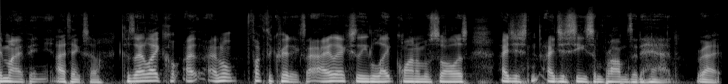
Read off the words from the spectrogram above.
in my opinion. I think so. because I like I, I don't fuck the critics. I, I actually like Quantum of Solace. I just I just see some problems that it had. Right.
